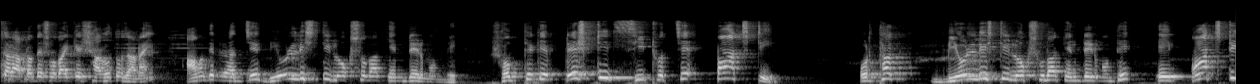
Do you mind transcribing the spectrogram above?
নমস্কার, আপনাদের সবাইকে স্বাগত জানাই। আমাদের রাজ্যে বিয়াল্লিশটি লোকসভা কেন্দ্রের মধ্যে সব থেকে প্রেস্টিজ সিট হচ্ছে পাঁচটি। অর্থাৎ বিয়াল্লিশটি লোকসভা কেন্দ্রের মধ্যে এই পাঁচটি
